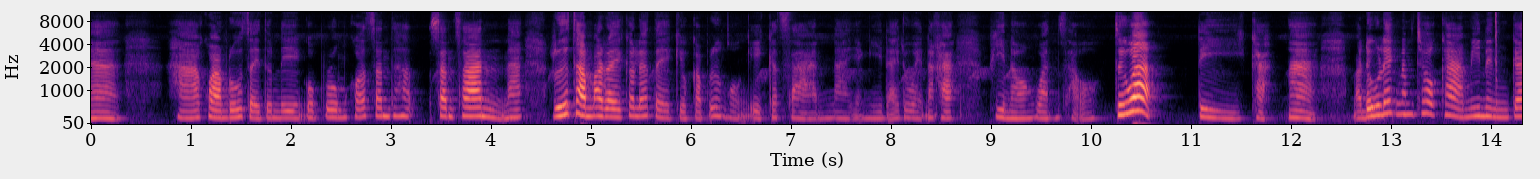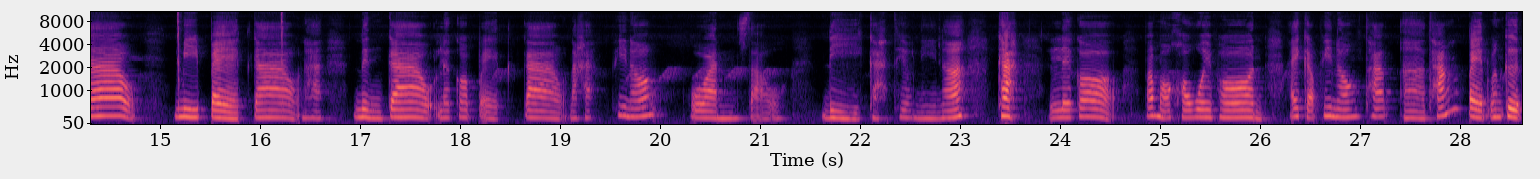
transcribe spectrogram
นะหาความรู้ใส่ตนเอง อบรมคอร์สสั้นๆสั้นนะหรือทำอะไรก็แล้วแต่เกี่ยวกับเรื่องของเอกสารนะอย่างนี้ได้ด้วยนะคะ พี่น้องวันเสาร์ถือว่าดีค่ะมาดูเลขน้ำโชคค่ะมี 19 มี 89 นะคะ 19 แล้วก็ 89 นะคะ พี่น้องวันเสาร์ดีค่ะเที่ยวนี้นะค่ะ แล้วก็ ป้าหมอขออวยพร ให้กับพี่น้องทั้งทั้ง8วันเกิด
